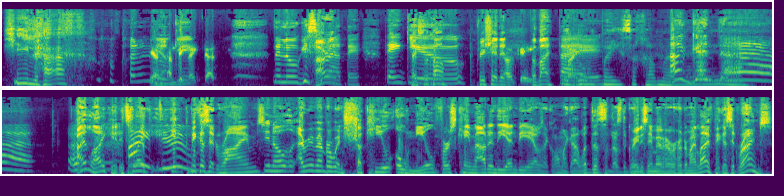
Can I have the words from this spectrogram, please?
Sheila. Yeah, something like that. Nalugi si All right. ate. Thank you. Thanks for the call. Appreciate it. Okay. Bye-bye. Bye. Tagumpay sa kamay. Ang ganda! I like it. It's I like do. it, because it rhymes. You know, I remember when Shaquille O'Neal first came out in the NBA. I was like, oh my god, what? This that's the greatest name I've ever heard in my life because it rhymes.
